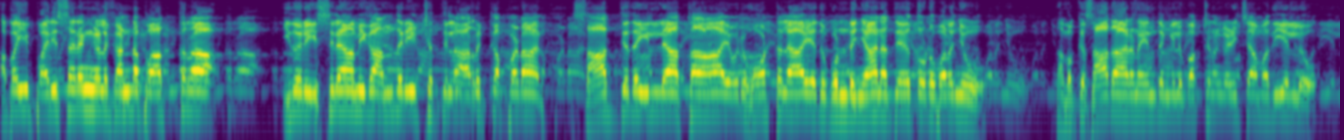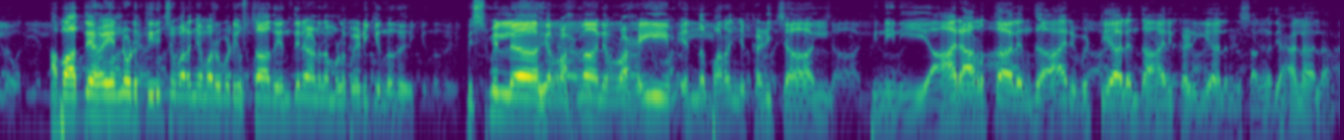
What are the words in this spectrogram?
അപ്പൊ ഈ പരിസരങ്ങൾ കണ്ടപ്പോ അത്ര ഇതൊരു ഇസ്ലാമിക അന്തരീക്ഷത്തിൽ അറുക്കപ്പെടാൻ സാധ്യതയില്ലാത്ത ഒരു ഹോട്ടലായത് കൊണ്ട് ഞാൻ അദ്ദേഹത്തോട് പറഞ്ഞു നമുക്ക് സാധാരണ എന്തെങ്കിലും ഭക്ഷണം കഴിച്ചാൽ മതിയല്ലോ. അപ്പൊ അദ്ദേഹം എന്നോട് തിരിച്ചു പറഞ്ഞ മറുപടി ഉസ്താദ് എന്തിനാണ് നമ്മൾ പേടിക്കുന്നത്? ബിസ്മില്ലാഹിർ റഹ്മാനിർ റഹീം എന്ന് പറഞ്ഞ് കഴിച്ചാൽ പിന്നെ ഇനി ആര് അറുത്താൽ എന്ത് ആര് വെട്ടിയാൽ എന്ത് ആര് കഴുകിയാൽ എന്ത് സംഗതി ഹലാലാണ്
